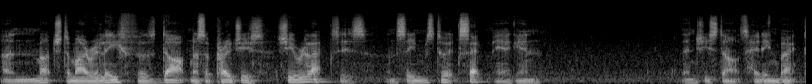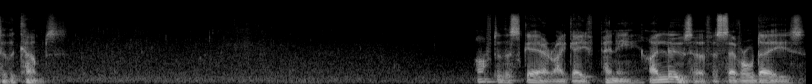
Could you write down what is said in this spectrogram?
and much to my relief, as darkness approaches, she relaxes and seems to accept me again. Then she starts heading back to the cubs. After the scare I gave Penny, I lose her for several days,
